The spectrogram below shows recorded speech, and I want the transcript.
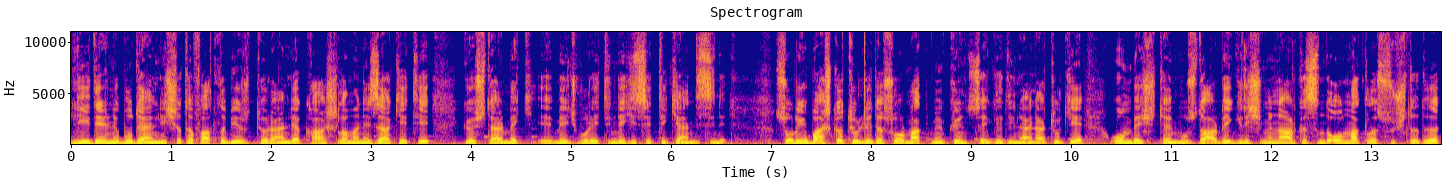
liderini bu denli şatafatlı bir törenle karşılama nezaketi göstermek e, mecburiyetinde hissetti kendisini. Soruyu başka türlü de sormak mümkün sevgili dinleyenler. Türkiye 15 Temmuz darbe girişiminin arkasında olmakla suçladığı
